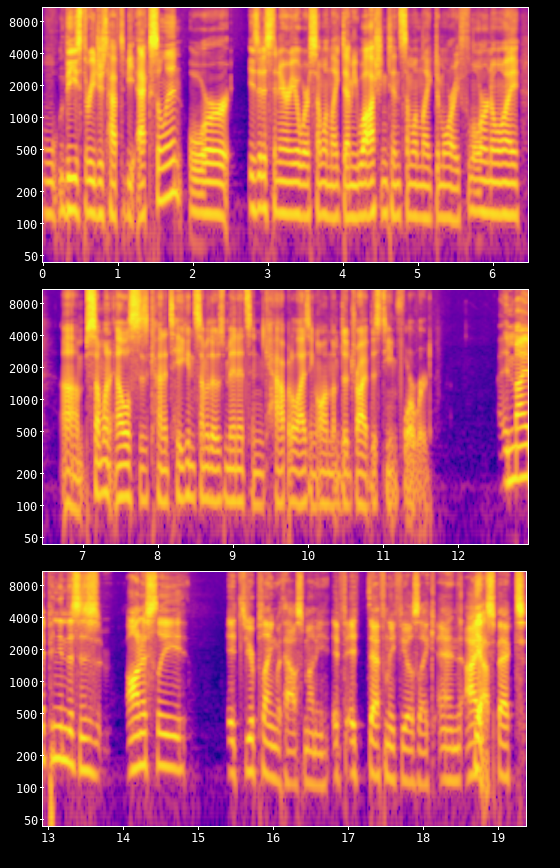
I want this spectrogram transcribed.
w- these three just have to be excellent? Or is it a scenario where someone like Demi Washington, someone like De'Mauri Flournoy, um, someone else is kind of taking some of those minutes and capitalizing on them to drive this team forward? In my opinion, this is honestly it's you're playing with house money. It, it definitely feels like, and I yeah. expect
